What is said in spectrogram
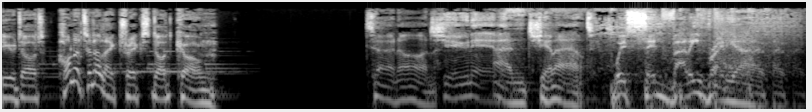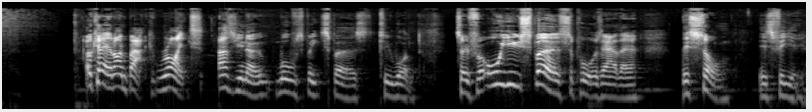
www.honitonelectrics.com. Turn on, tune in, and chill out with Sid Valley Radio. Okay, and I'm back. Right, as you know, Wolves beat Spurs 2 1. So, for all you Spurs supporters out there, this song is for you.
